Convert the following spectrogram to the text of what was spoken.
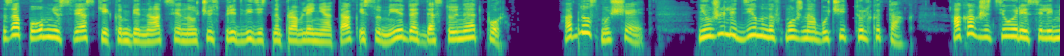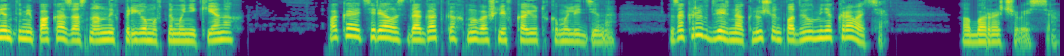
запомню связки и комбинации, научусь предвидеть направление атак и сумею дать достойный отпор. Одно смущает. Неужели демонов можно обучить только так? А как же теория с элементами показа основных приемов на манекенах? Пока я терялась в догадках, мы вошли в каюту Камаледина. Закрыв дверь на ключ, он подвел меня к кровати — Оборачивайся.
